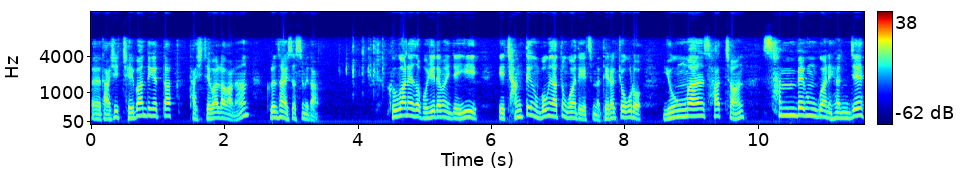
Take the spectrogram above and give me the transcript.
에, 다시 재반등했다, 다시 재발라가는 그런 상황이 있었습니다. 그 구간에서 보시게 되면 이제 이, 이 장대 음봉이 났던 구간이 되겠습니다. 대략적으로 64,300원 구간에 현재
